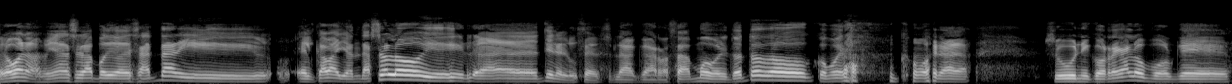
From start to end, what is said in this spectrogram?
Pero bueno, al final se la ha podido desatar y el caballo anda solo y eh, tiene luces. La carroza muy bonito todo, como era, como era su único regalo, porque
